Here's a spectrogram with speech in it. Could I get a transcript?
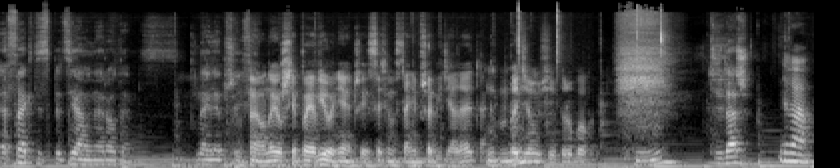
efekty specjalne rodem z najlepszej No, filmu. one już się pojawiły, nie wiem, czy jesteśmy w stanie przebić, ale tak. Będziemy musieli próbować. Coś dasz? Dwa.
